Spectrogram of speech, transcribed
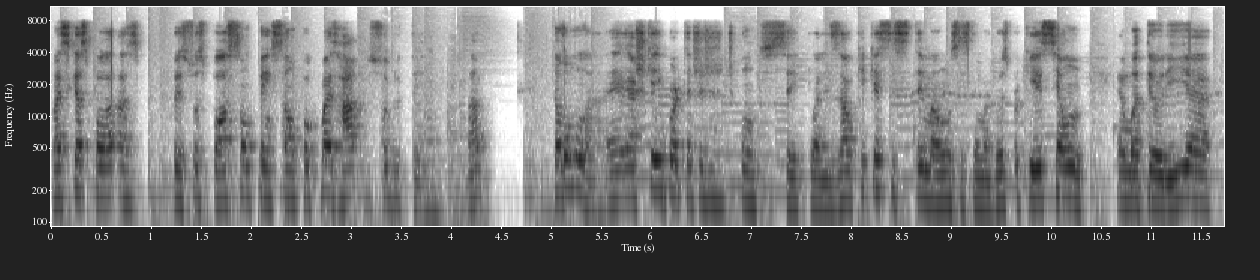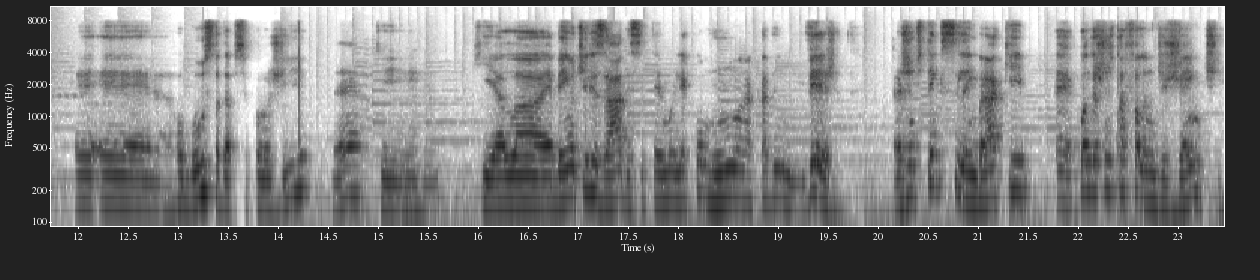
mas que as, as pessoas possam pensar um pouco mais rápido sobre o tema, tá? Então vamos lá. É, acho que é importante a gente conceitualizar o que é sistema 1 e sistema 2, porque esse é, um, é uma teoria é, é, robusta da psicologia, né? Que, uhum. que ela é bem utilizada, esse termo ele é comum na academia. Veja, a gente tem que se lembrar que é, quando a gente está falando de gente,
